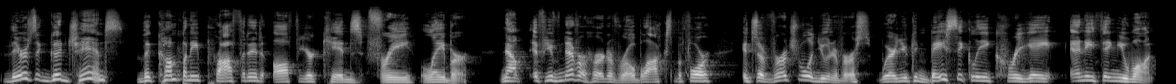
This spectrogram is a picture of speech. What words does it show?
there's a good chance the company profited off your kids' free labor. Now, if you've never heard of Roblox before, it's a virtual universe where you can basically create anything you want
